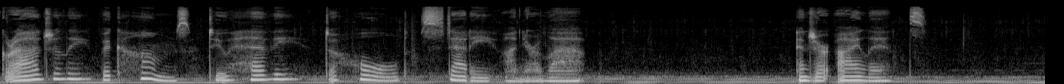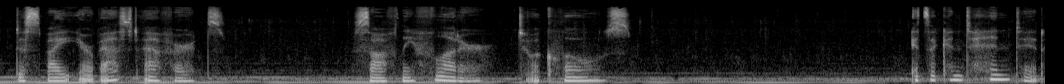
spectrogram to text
gradually becomes too heavy to hold steady on your lap, and your eyelids despite your best efforts, softly flutter to a close. It's a contented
